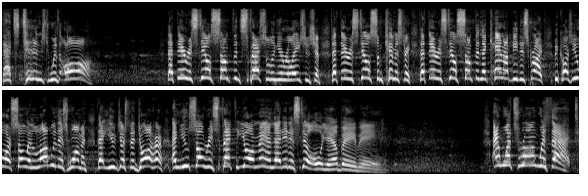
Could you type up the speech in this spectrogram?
That's tinged with awe that there is still something special in your relationship, that there is still some chemistry, that there is still something that cannot be described because you are so in love with this woman that you just adore her and you so respect your man that it is still, oh yeah, baby. And what's wrong with that?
